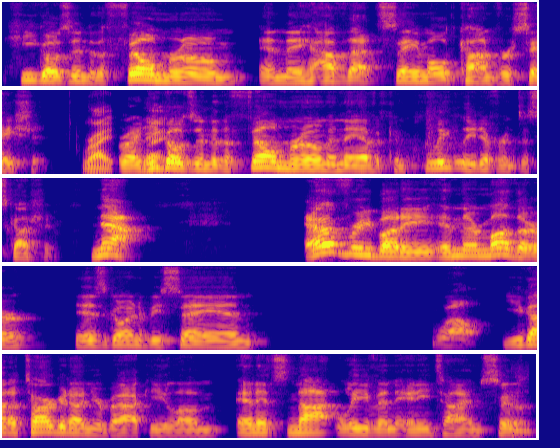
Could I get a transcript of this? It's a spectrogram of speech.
he goes into the film room and they have that same old conversation. Right. Right. He goes into the film room and they have a completely different discussion. Now, everybody in their mother is going to be saying, well, you got a target on your back, Elam, and it's not leaving anytime soon.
